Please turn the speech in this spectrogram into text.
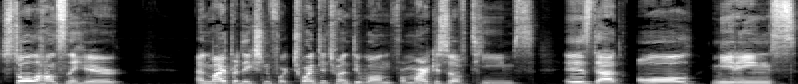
Ståle Hansen here. And my prediction for 2021 for Microsoft Teams is that all meetings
